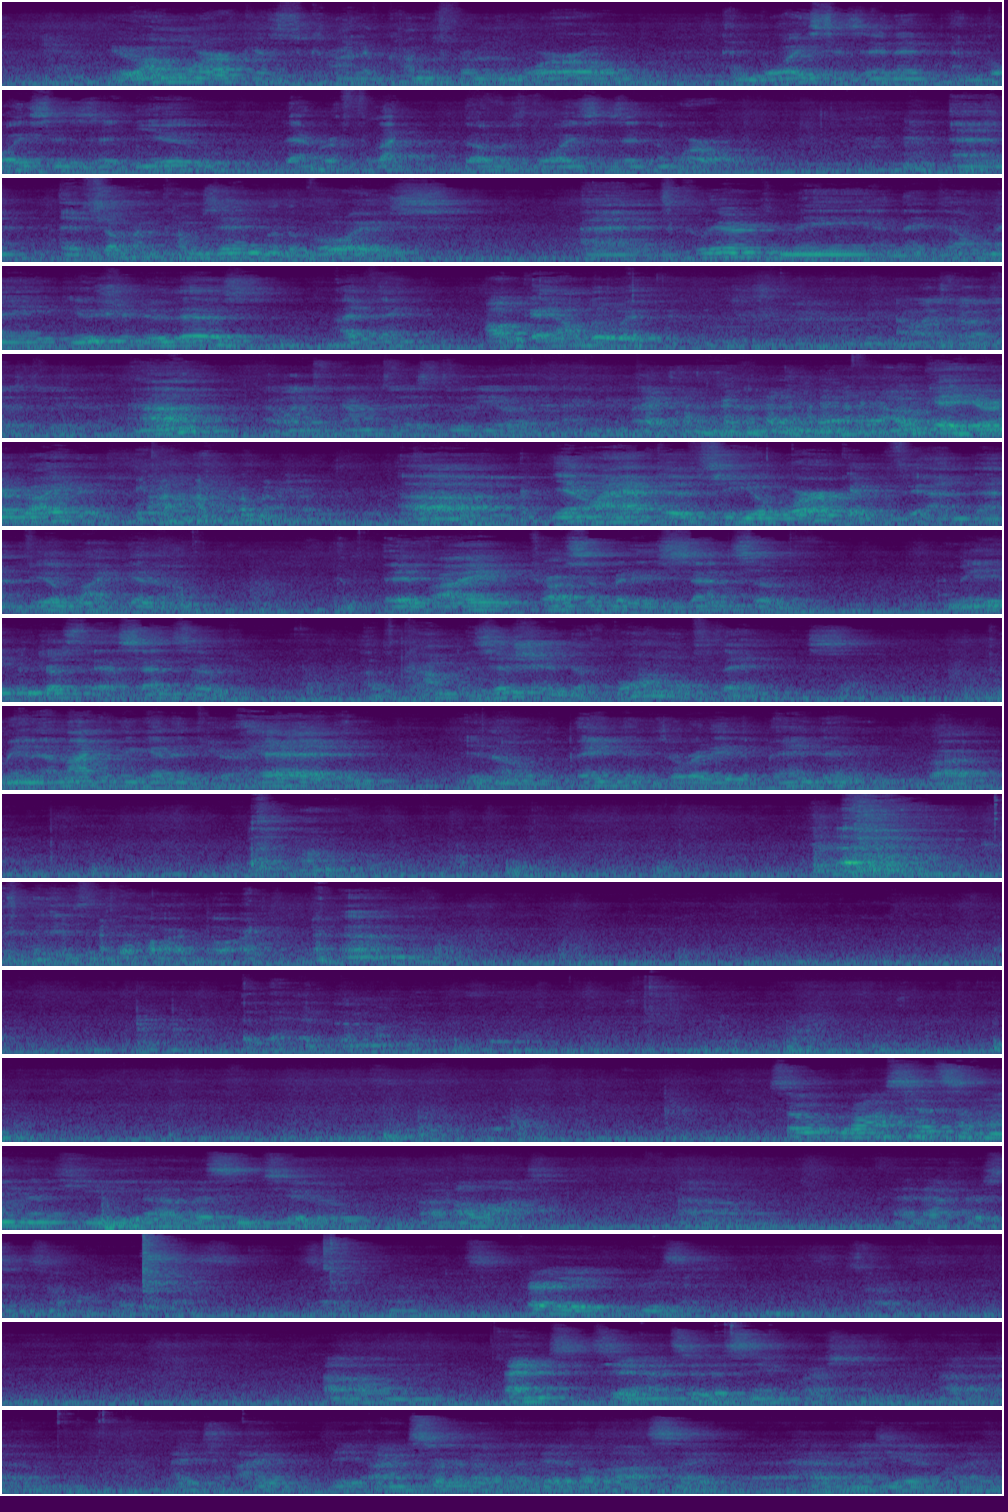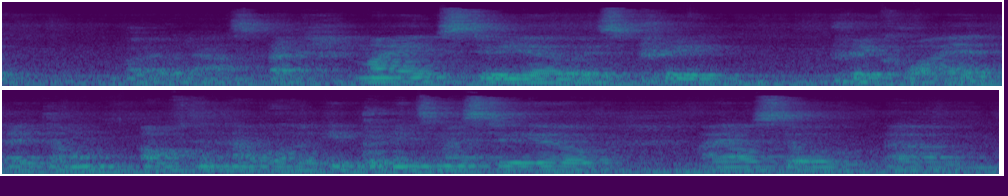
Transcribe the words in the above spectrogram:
Your own work is kind of comes from the world and voices in it and voices in you that reflect those voices in the world. And if someone comes in with a voice and it's clear to me and they tell me you should do this, I think, okay, I'll do it. I want to go to the studio. Huh? I want to come to the studio and invite you. Okay, you're invited. Uh, you know, I have to see your work and, and, and feel like, you know, if I trust somebody's sense of, I mean, even just their sense of, of composition, the formal things. I mean, I'm not gonna get into your head and, you know, the painting's already the painting, but, um, this is the hard part. So Ross had someone that he uh, listened to uh, a lot, um, and that person is no longer with us. So it's fairly recent. Sorry. Um, and to answer the same question, uh, I, I, I'm sort of at a bit of a loss. I uh, had an idea of what I would, what I would ask, but my studio is pretty, pretty quiet. I don't often have a lot of people into my studio. I also, um,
